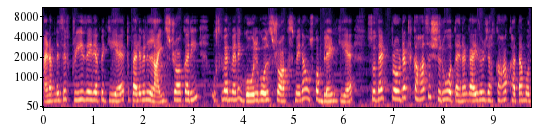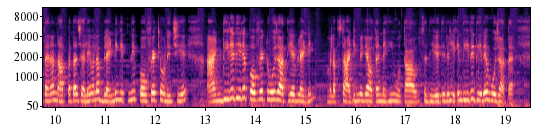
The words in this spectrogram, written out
एंड अपने सिर्फ़ क्रीज एरिया पे किया है। तो पहले मैंने लाइन स्ट्रॉ करी, उसके बाद मैंने गोल गोल स्ट्रॉक्स में ना उसको ब्लेंड किया है। सो दैट प्रोडक्ट कहाँ से शुरू होता है ना गाइज़ और कहाँ ख़त्म होता है ना ना पता चले। मतलब ब्लेंडिंग इतनी परफेक्ट होनी चाहिए एंड धीरे धीरे परफेक्ट हो जाती है ब्लेंडिंग मतलब स्टार्टिंग में क्या होता है, नहीं होता, उससे धीरे धीरे लेकिन धीरे धीरे हो जाता है।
